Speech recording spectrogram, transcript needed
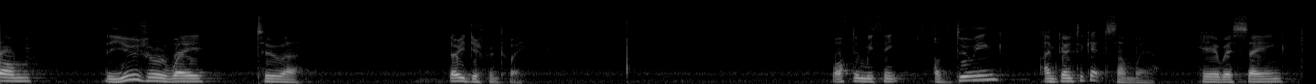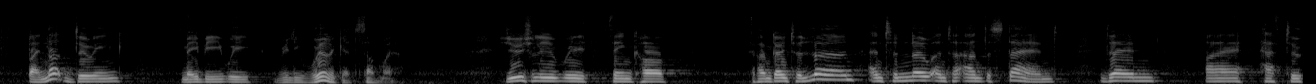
from the usual way to a very different way. Often we think of doing, I'm going to get somewhere. Here we're saying, by not doing, maybe we really will get somewhere. Usually we think of, if I'm going to learn and to know and to understand, then I have to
